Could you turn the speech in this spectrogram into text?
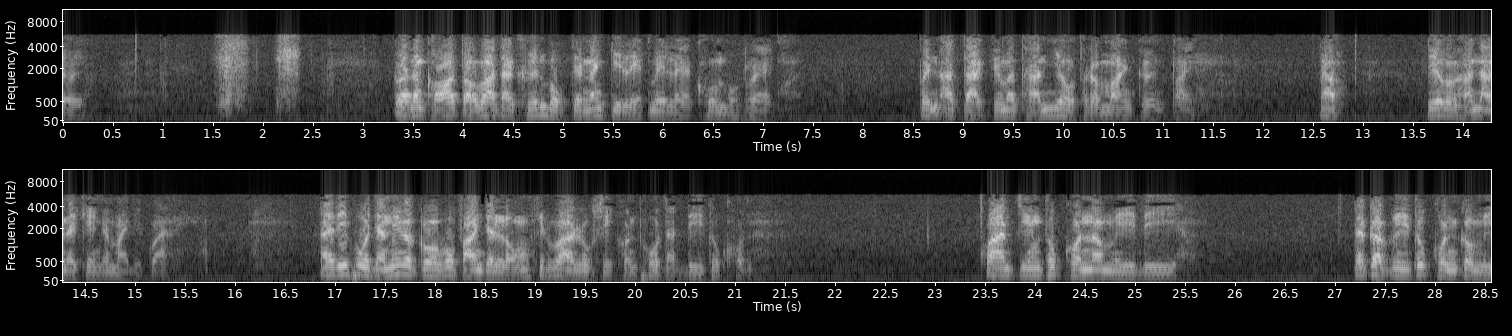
เลย ก็ต้องขอต่อว่าถ้าขืนบุกจากนั้นกิเลสไม่แหลกโคนบุกแหลก เป็นอัตตะกิมฐานโยกทรมานเกินไปเอาเดี๋ยวก็หันหน้าในเคียงกันใหม่ดีกว่า ไอ้ที่พูดอย่างนี้ก็กลัวผู้ฟังจะหลง คิดว่าลูกศิษย์คนพูดน่ะดีทุกคน ความจริงทุกคนน่ะมีดี แต่ก็มีทุกคนก็มี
